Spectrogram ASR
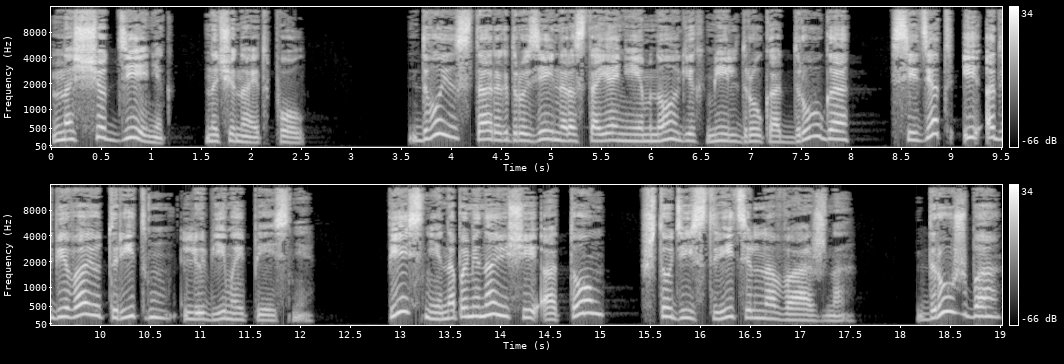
«Насчет денег», — начинает Пол. Двое старых друзей на расстоянии многих миль друг от друга сидят и отбивают ритм любимой песни. Песни, напоминающей о том, что действительно важно. Дружба,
